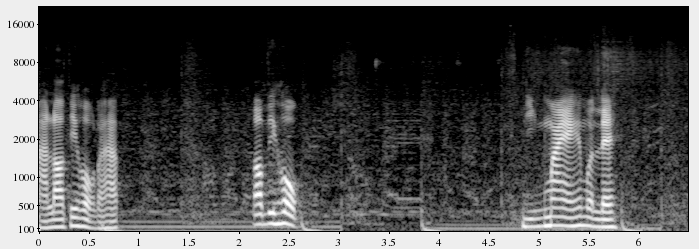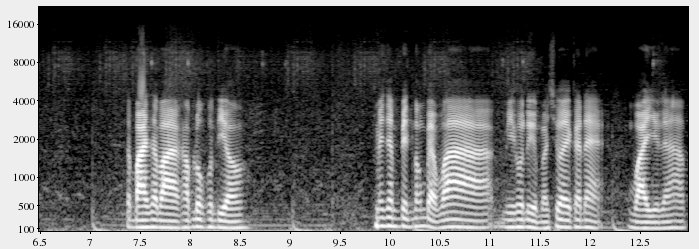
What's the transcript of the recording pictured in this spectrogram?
มารอบที่หกนะครับ รอบที่หกยิงไม้ให้หมดเลย สบายสบายครับลงคนเดียว ไม่จำเป็นต้องแบบว่ามีคนอื่นมาช่วยก็ได้ไวอยู่แล้วครับ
